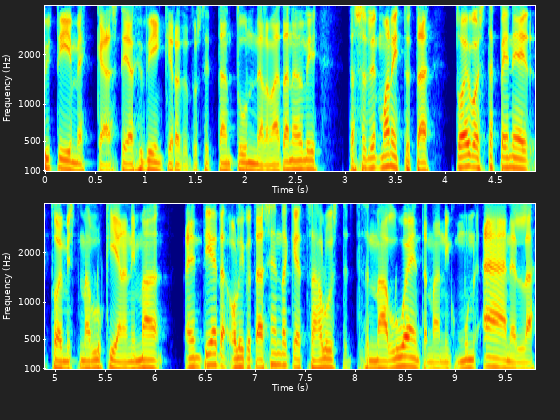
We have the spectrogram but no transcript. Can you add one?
ytimekkäästi ja hyvin kirjoitetusti tämän tunnelman. Tänne oli, tässä oli mainittu, että toivoisin, että Pene toimisi tämän lukijana, niin mä en tiedä, oliko tämä sen takia, että sä haluaisit, että mä luen tämän niin kuin mun äänellä,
